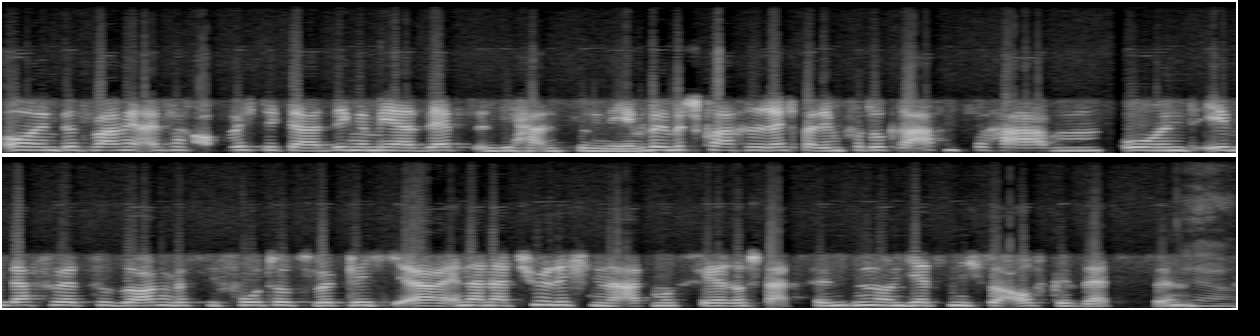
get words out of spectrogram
Und es war mir einfach auch wichtig, da Dinge mehr selbst in die Hand zu nehmen. Mitspracherecht bei dem Fotografen zu haben und eben dafür zu sorgen, dass die Fotos wirklich äh, in einer natürlichen Atmosphäre stattfinden und jetzt nicht so aufgesetzt sind. Ja.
